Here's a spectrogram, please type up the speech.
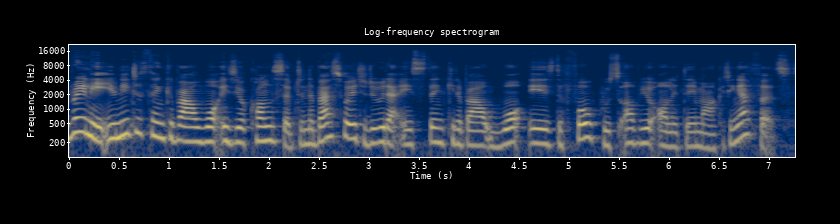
Really you need to think about what is your concept and the best way to do that is thinking about what is the focus of your holiday marketing efforts.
